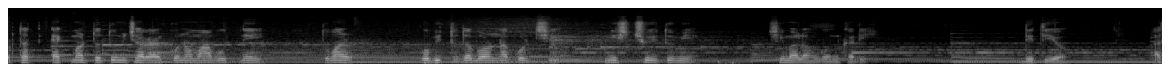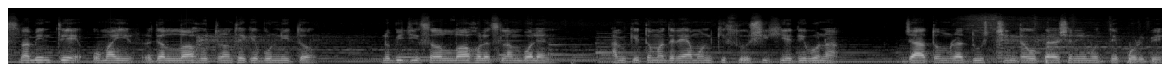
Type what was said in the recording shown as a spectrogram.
অর্থাৎ একমাত্র তুমি ছাড়া আর কোনো মাবুদ নেই। তোমার পবিত্রতা বর্ণনা করছি, নিশ্চয়ই তুমি সীমা লঙ্ঘনকারী দ্বিতীয়, আসমা বিনতে উমাইর রাদিয়াল্লাহু তাআলা থেকে বর্ণিত নবীজি আলাইহি বলেন, আমি কি তোমাদের এমন কিছু শিখিয়ে দেব না, যা তোমরা দুশ্চিন্তা ও পেরেশানির মধ্যে পড়বে?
